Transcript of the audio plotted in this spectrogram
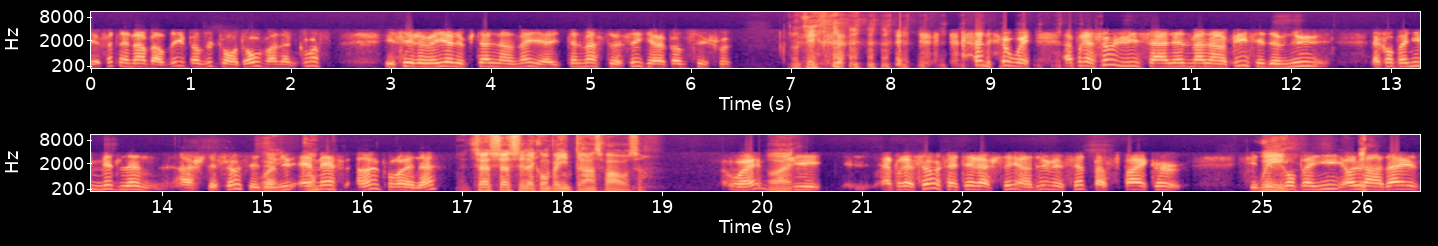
il a fait un embardé, il a perdu le contrôle pendant une course. Il s'est réveillé à l'hôpital le lendemain, il a été tellement stressé qu'il avait perdu ses cheveux. OK. anyway, après ça, lui, ça allait de mal en pis, c'est devenu la compagnie Midland a acheté ça, c'est Ouais, devenu comp- MF1 pour un an. ça, ça c'est la compagnie de transport, ça. Ouais. Ouais. Puis après ça, ça a été racheté en 2007 par Spiker, qui est Oui. une compagnie hollandaise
